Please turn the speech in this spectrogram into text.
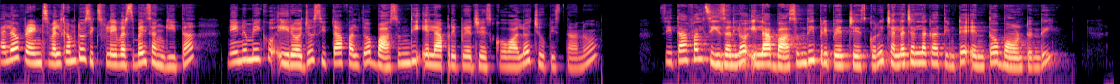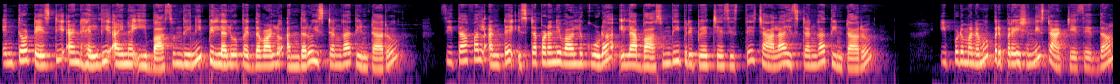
Hello friends welcome to Six Flavours by Sangeetha. నేను మీకు ఈరోజు సీతాఫల్తో బాసుంది ఎలా ప్రిపేర్ చేసుకోవాలో చూపిస్తాను. సీతాఫల్ సీజన్లో ఇలా బాసుంది ప్రిపేర్ చేసుకొని చల్లచల్లగా తింటే ఎంతో బాగుంటుంది. ఎంతో టేస్టీ అండ్ హెల్దీ అయిన ఈ బాసుందిని పిల్లలు పెద్దవాళ్ళు అందరూ ఇష్టంగా తింటారు. సీతాఫల్ అంటే ఇష్టపడని వాళ్ళు కూడా ఇలా బాసుంది ప్రిపేర్ చేసిస్తే చాలా ఇష్టంగా తింటారు. ఇప్పుడు మనము ప్రిపరేషన్ని స్టార్ట్ చేసేద్దాం.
